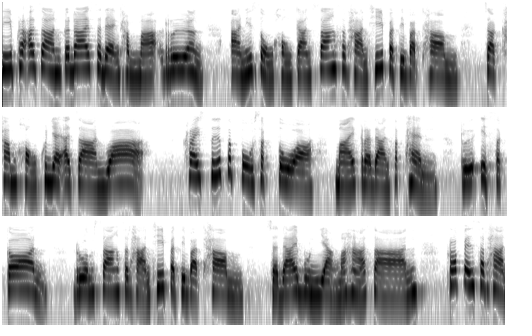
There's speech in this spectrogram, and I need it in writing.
นี้พระอาจารย์ก็ได้แสดงธรรมะเรื่อง อานิสงส์ของการสร้างสถานที่ปฏิบัติธรรม จากคำของคุณยายอาจารย์ว่า ใครซื้อตะปูสักตัว ไม้กระดานสักแผ่น หรืออิฐสักก้อน รวมสร้างสถานที่ปฏิบัติธรรม จะได้บุญอย่างมหาศาล เพราะเป็นสถาน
